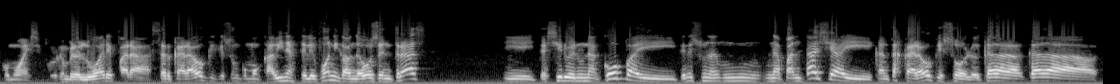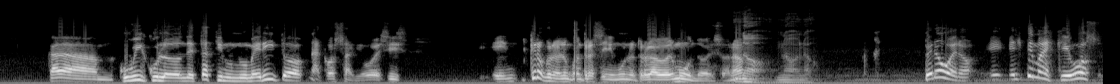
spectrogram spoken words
como ese. Por ejemplo, lugares para hacer karaoke que son como cabinas telefónicas donde vos entrás y te sirven una copa y tenés una, un- una pantalla y cantás karaoke solo. Y cada, cada, cada cubículo donde estás tiene un numerito, una cosa que vos decís. en- creo que no lo encontrás en ningún otro lado del mundo eso, ¿no? No, no, no. Pero bueno, eh, el tema es que vos,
